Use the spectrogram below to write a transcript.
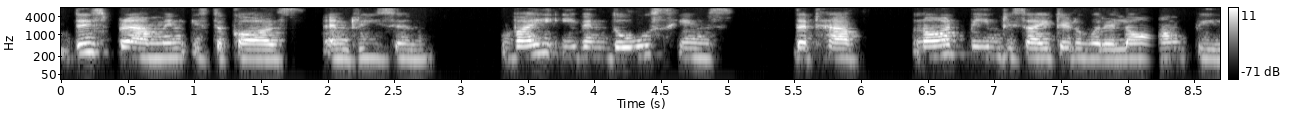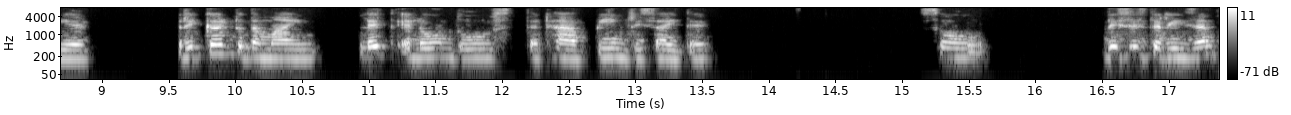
This Brahmin is the cause and reason why even those hymns that have not been recited over a long period recur to the mind, let alone those that have been recited. So this is the reason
